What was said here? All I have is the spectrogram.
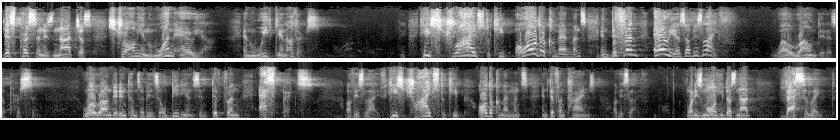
This person is not just strong in one area and weak in others. He strives to keep all the commandments in different areas of his life. Well rounded as a person. Well rounded in terms of his obedience in different aspects of his life. He strives to keep all the commandments in different times of his life. What is more, he does not vacillate,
